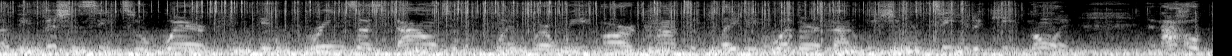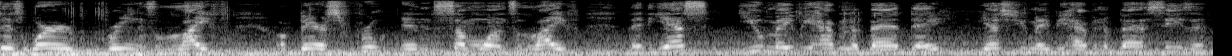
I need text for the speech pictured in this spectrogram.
uh, deficiency to where it brings us down to the point where we are contemplating whether or not we should continue to keep going. And I hope this word brings life or bears fruit in someone's life that yes, you may be having a bad day. Yes, you may be having a bad season,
